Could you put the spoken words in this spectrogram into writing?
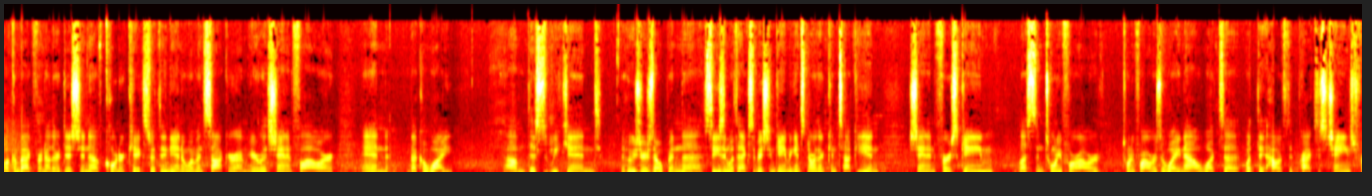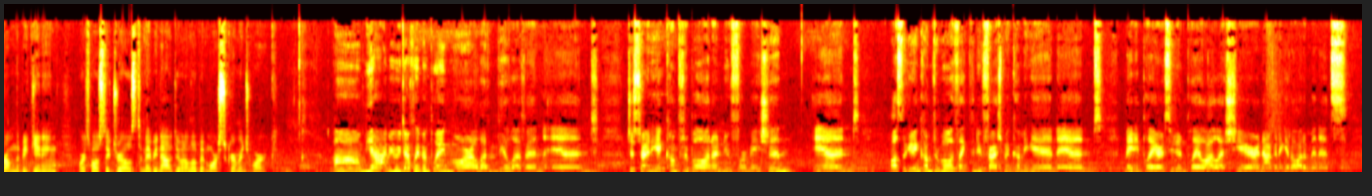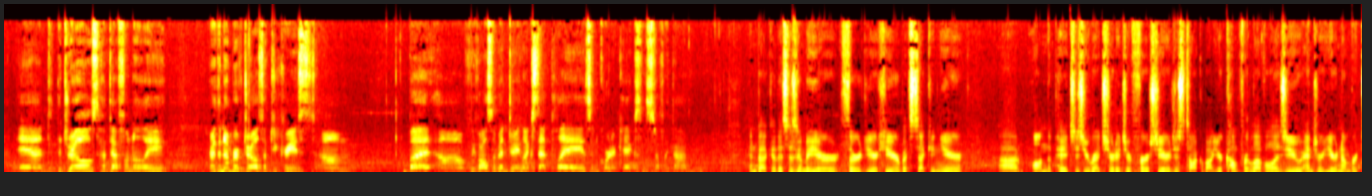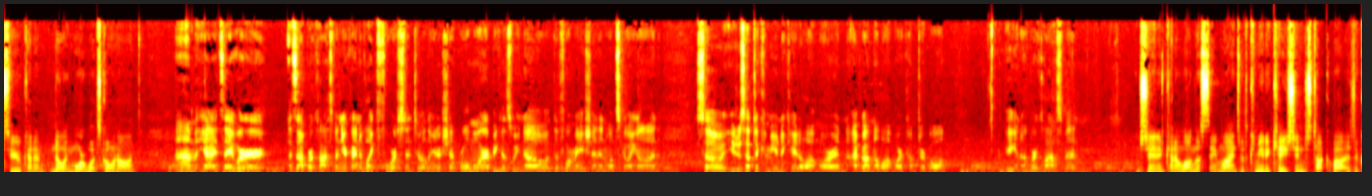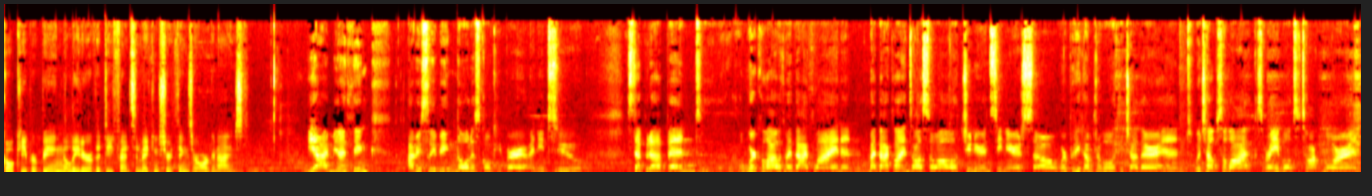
Welcome back for another edition of Corner Kicks with Indiana Women's Soccer. I'm here with Shannon Flower and Bekah White. Um, this weekend, the Hoosiers open the season with an exhibition game against Northern Kentucky, and Shannon, first game less than 24 hour 24 hours away now. What uh, what the, how has the practice changed from the beginning, where it's mostly drills, to maybe now doing a little bit more scrimmage work? Um, yeah, I mean we've definitely been playing more 11 v 11 and just trying to get comfortable in our new formation and also getting comfortable with like the new freshmen coming in and maybe players who didn't play a lot last year are now going to get a lot of minutes. And the drills have definitely, or the number of drills have decreased. Um, but uh, we've also been doing like set plays and corner kicks and stuff like that. And Bekah, this is going to be your third year here, but second year uh, on the pitch as you redshirted your first year. Just talk about your comfort level as you enter year number two, kind of knowing more what's going on. Um, yeah, I'd say we're as upperclassmen, you're kind of like forced into a leadership role more because we know the formation and what's going on. So you just have to communicate a lot more, and I've gotten a lot more comfortable being an upperclassman. And Shannon, kind of along those same lines with communication, just talk about as a goalkeeper being the leader of the defense and making sure things are organized. Yeah, I mean, I think obviously being the oldest goalkeeper, I need to step it up and work a lot with my back line. And my back line's also all junior and seniors, so we're pretty comfortable with each other, and which helps a lot because we're able to talk more and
